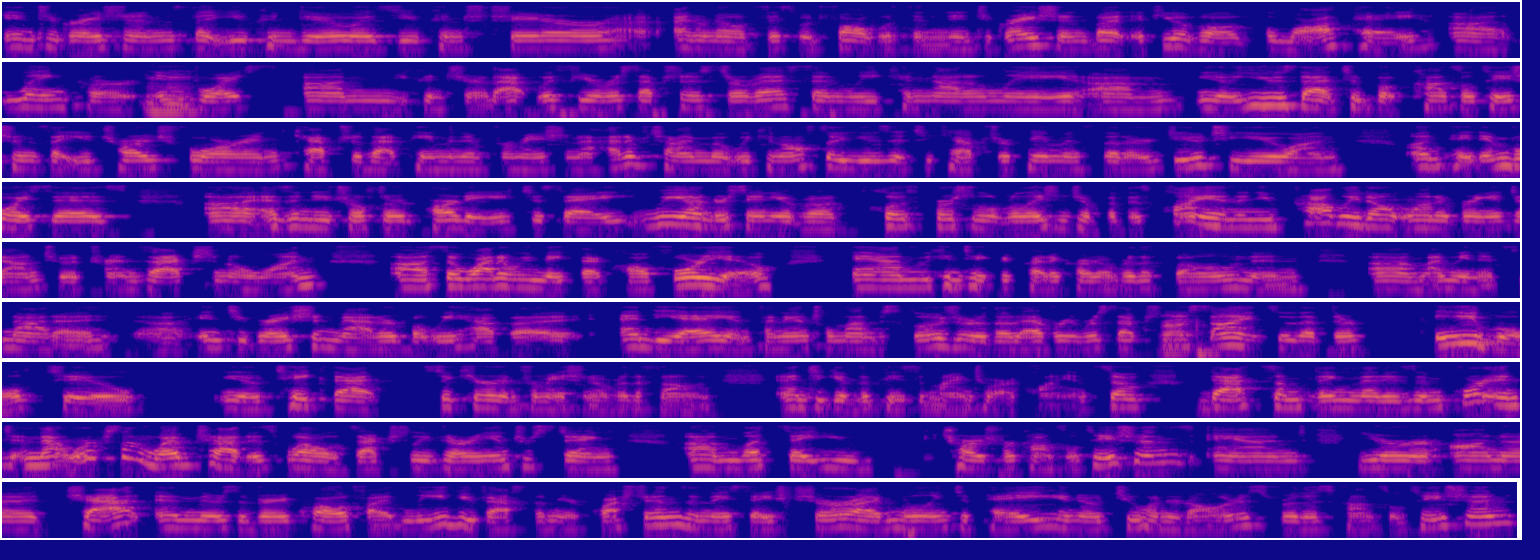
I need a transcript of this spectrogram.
integrations that you can do is you can share i don't know if this would fall within an integration but if you have a, a LawPay uh, link or mm-hmm. invoice um, you can share that with your receptionist service and we can not only um, you know use that to book consultations that you charge for and capture that payment information ahead of time but we can also use it to capture payments that are due to you on unpaid invoices uh, as a neutral third party to say, we understand you have a close personal relationship with this client and you probably don't want to bring it down to a transactional one. Uh, so why don't we make that call for you? And we can take the credit card over the phone. And um, I mean, it's not a uh, integration matter, but we have a NDA and financial non-disclosure that every receptionist right. signs so that they're able to, you know, take that secure information over the phone and to give the peace of mind to our clients. So that's something that is important and that works on web chat as well. It's actually very interesting. Um, let's say you charge for consultations and you're on a chat and there's a very qualified lead you've asked them your questions and they say sure i'm willing to pay you know $200 for this consultation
